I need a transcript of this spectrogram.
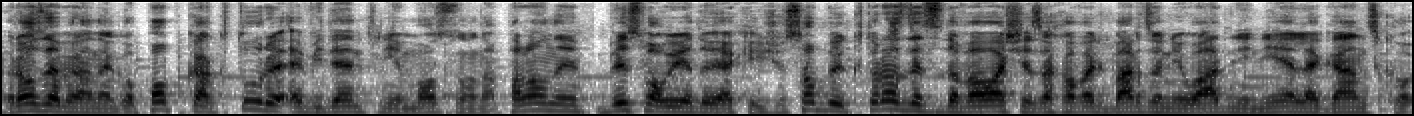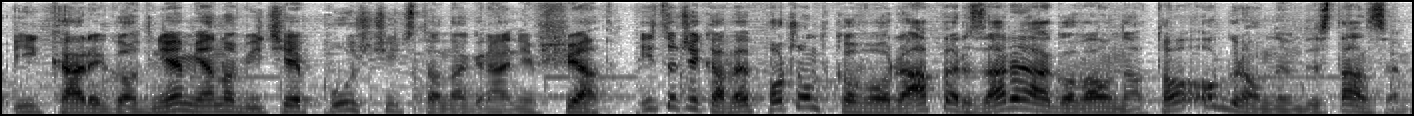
rozebranego popka, który ewidentnie mocno napalony wysłał je do jakiejś osoby, która zdecydowała się zachować bardzo nieładnie, nieelegancko i karygodnie, mianowicie puścić to nagranie w świat. I co ciekawe, początkowo raper zareagował na to ogromnym dystansem.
